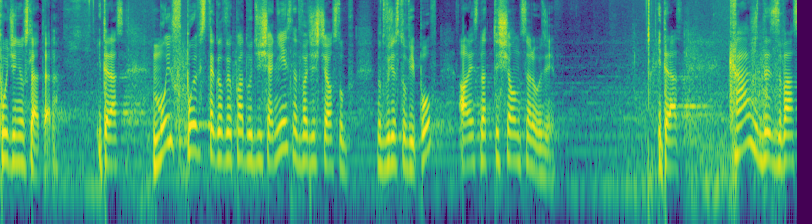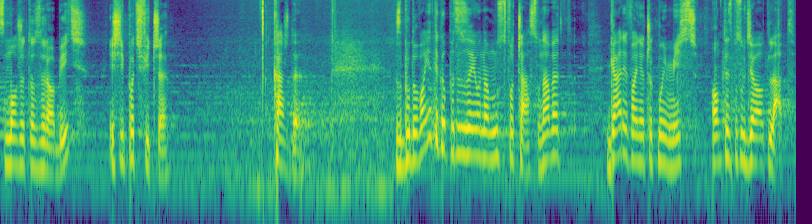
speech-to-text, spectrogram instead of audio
pójdzie newsletter. I teraz mój wpływ z tego wykładu dzisiaj nie jest na 20 osób, na 20 VIP-ów, ale jest na tysiące ludzi. I teraz każdy z Was może to zrobić, jeśli poćwiczy. Każdy. Zbudowanie tego procesu zajęło nam mnóstwo czasu. Nawet Gary Waniaczuk, mój mistrz, on w ten sposób działa od lat.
